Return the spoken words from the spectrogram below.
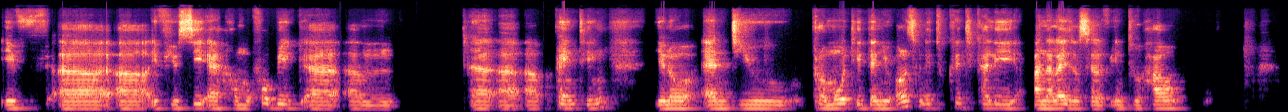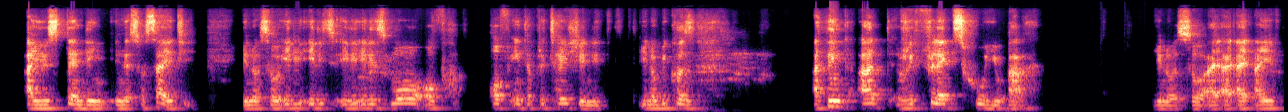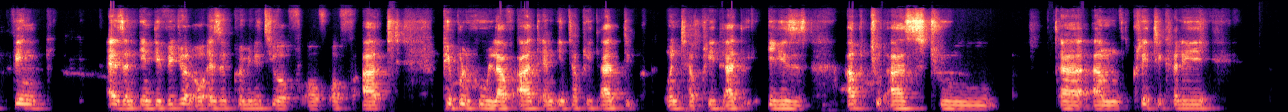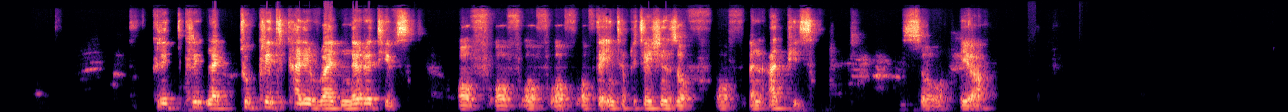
If uh, uh if you see a homophobic uh, um, uh, painting, you know, and you promote it, then you also need to critically analyze yourself into how are you standing in a society, you know. So it, it is it, it is more of of interpretation, it, you know, because I think art reflects who you are. You know, so I, I, I think as an individual or as a community of, of, of art, people who love art and interpret art, interpret art, it is up to us to uh, um, critically, crit, crit, like to critically write narratives of, of, of, of, of the interpretations of, of an art piece. So, yeah.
